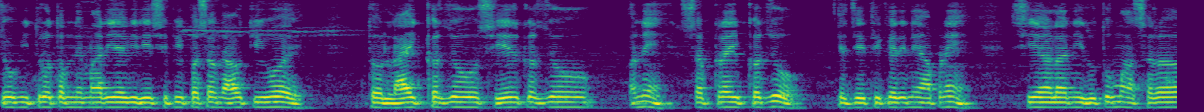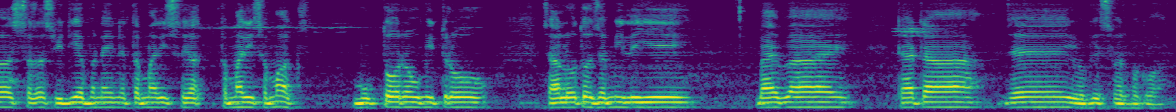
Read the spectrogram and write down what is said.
જો મિત્રો, તમને મારી આવી રેસીપી પસંદ આવતી હોય, તો લાઈક કરજો, શેર કરજો અને સબસ્ક્રાઈબ કરજો, કે જેથી કરીને આપણે શિયાળાની ઋતુમાં સરસ સરસ વિડીયા બનાવીને તમારી તમારી સમક્ષ મૂકતો રહું મિત્રો. ચાલો તો જમી લઈએ. Bye bye. ટાટા. જય યોગેશ્વર ભગવાન.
